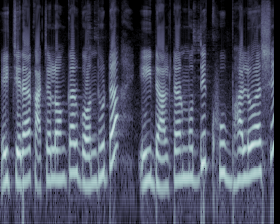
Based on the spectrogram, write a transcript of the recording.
এই চেরা কাঁচা লঙ্কার গন্ধটা এই ডালটার মধ্যে খুব ভালো আসে।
